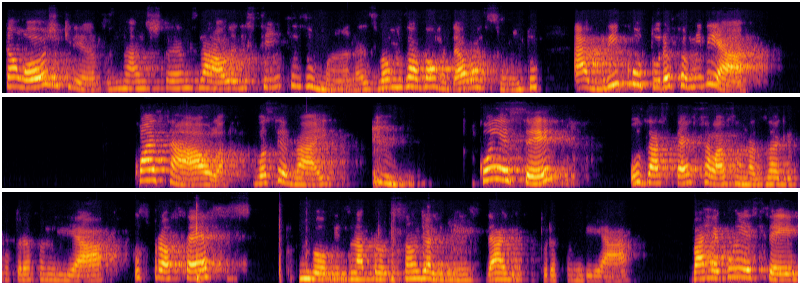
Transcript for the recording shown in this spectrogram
Então, hoje, crianças, nós estamos na aula de ciências humanas. Vamos abordar o assunto agricultura familiar. Com essa aula, você vai conhecer os aspectos relacionados à agricultura familiar, os processos envolvidos na produção de alimentos da agricultura familiar, vai reconhecer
